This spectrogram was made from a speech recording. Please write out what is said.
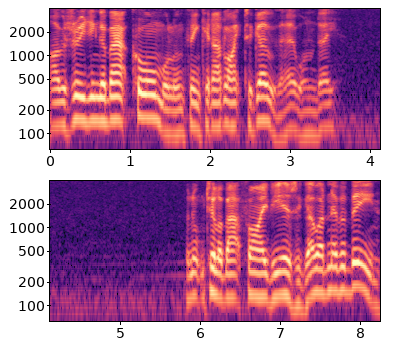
I was reading about Cornwall and thinking I'd like to go there one day. And up until about five years ago, I'd never been.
